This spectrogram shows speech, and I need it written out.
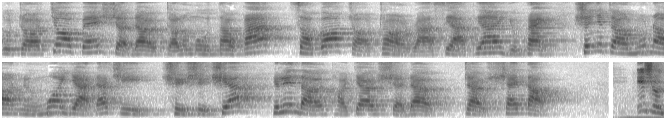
cú cho bé là mù tàu cá sau có trò trò xia à thia Ukraine sẽ nhớ trò nụ nào nửa mua giả đã trì sự sự chết như liên đạo thọ cho sai tàu ít trong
